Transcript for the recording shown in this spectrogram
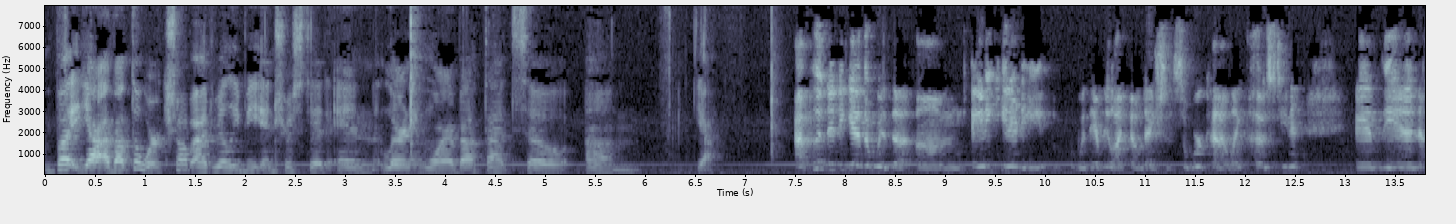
But yeah, about the workshop, I'd really be interested in learning more about that. So um, yeah. I'm putting it together with uh, um, Annie Kennedy with Every Life Foundation, so we're kind of like hosting it. and then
